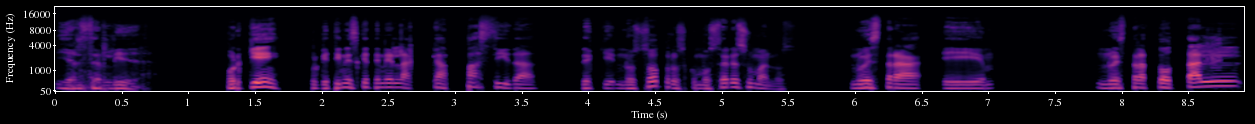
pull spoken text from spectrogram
y el ser líder. ¿Por qué? Porque tienes que tener la capacidad de que nosotros como seres humanos, nuestra, eh, nuestra total,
